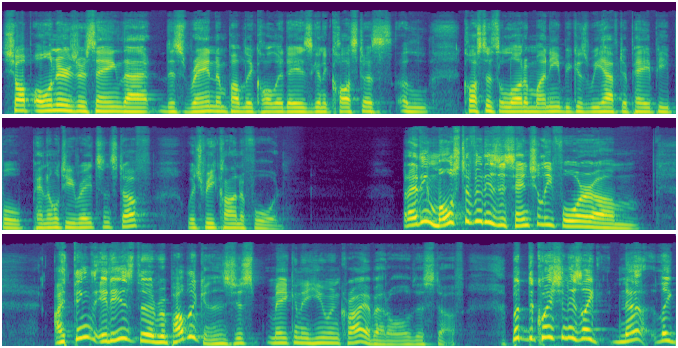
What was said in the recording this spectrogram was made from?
Shop owners are saying that this random public holiday is going to cost us a, cost us a lot of money because we have to pay people penalty rates and stuff, which we can't afford. But I think most of it is essentially for. Um, I think it is the Republicans just making a hue and cry about all of this stuff. But the question is like now, like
